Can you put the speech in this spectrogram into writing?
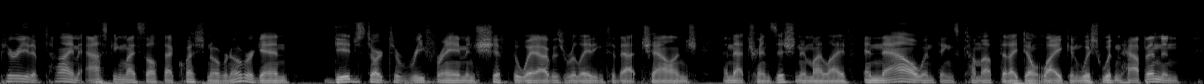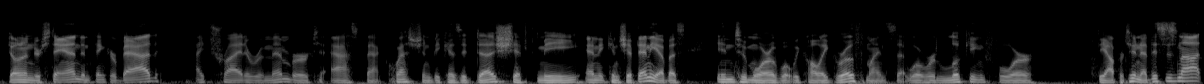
period of time, asking myself that question over and over again, did start to reframe and shift the way I was relating to that challenge and that transition in my life. And now, when things come up that I don't like and wish wouldn't happen and don't understand and think are bad, I try to remember to ask that question because it does shift me and it can shift any of us into more of what we call a growth mindset where we're looking for the opportunity. Now, this is not,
